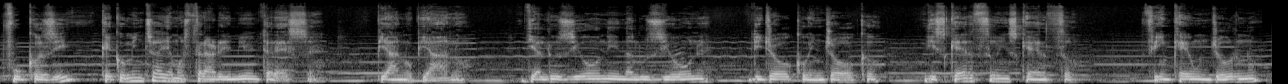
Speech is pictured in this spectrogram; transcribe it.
Fu così che cominciai a mostrare il mio interesse, piano piano, di allusione in allusione, di gioco in gioco, di scherzo in scherzo, finché un giorno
